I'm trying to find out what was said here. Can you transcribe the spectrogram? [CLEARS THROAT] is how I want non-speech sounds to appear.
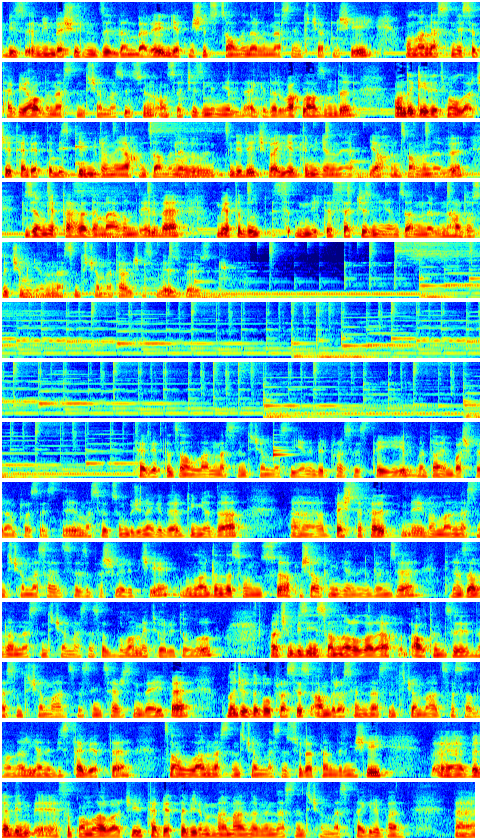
Biz 1500-cü ildən bəri 73 canlı növün nəslini tükətmişik. Onların əslində isə təbii halda nəslinin tükənməsi üçün 18 min ilə qədər vaxt lazımdır. Onu da qeyd etmək olar ki, təbiətdə biz 1 milyona yaxın canlı növü bilirik və 7 milyona yaxın canlı növü bizə ümumiyyətlə hələ də məlum deyil və ümumiyyətlə bu ümumilikdə 8 milyon canlı növünün hardasa 2 milyonu nəsil tükənmə təhlükəsi ilə üzbəüzdür. Təbiətdə canlıların nəslinin tükənməsi yeni bir proses deyil və daim baş verən prosesdir. Məsəl üçün bu günə qədər dünyada 5 dəfə heyvanların nəslinin tükənməsi hadisəsi baş verib ki, bunlardan da sonuncusu 66 milyon il öncə dinozavrların nəslinin tükənməsinə səbəb olan meteorit olub. Lakin biz insanlar olaraq 6-cı nəsil tükənmə hadisəsinin içərisindəyik və buna görə də bu proses androsen nəsil tükənmə hadisəsi adlanır. Yəni biz təbiətdə canlıların nəslinin tükənməsini sürətləndirmişik belə bir hesablamalar var ki, təbiətdə bir məməli növünün nəslinin tükənməsi təqribən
